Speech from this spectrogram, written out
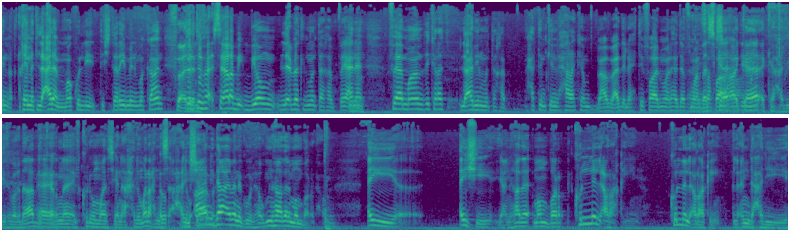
ال... قيمة العلم ما كل تشتريه من مكان فعلا. ترتفع سعره بيوم لعبة المنتخب. فيعني فما ذكرت لاعبين المنتخب. حتى يمكن الحركة بعد الاحتفال مال الهدف مال بس كحديث بغداد آه. ذكرنا الكل وما نسينا أحد وما راح ننسى أحد. وأنا دائما أقولها ومن هذا المنبر الحر. اي أي شيء يعني هذا منبر كل العراقيين. كل العراقيين اللي عنده حديث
